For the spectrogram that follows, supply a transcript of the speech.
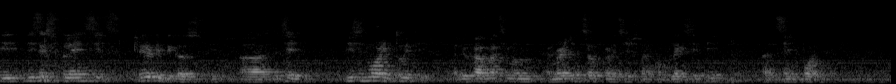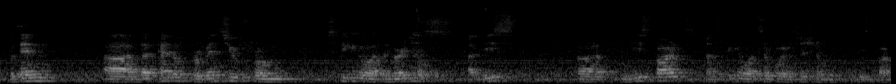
this, this explains it clearly because, uh, let's say, this is more intuitive. that You have maximum emergence, self-organization, and complexity at the same point. But then uh, that kind of prevents you from speaking about emergence at this, uh, in this part, and speaking about self-organization in this part.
